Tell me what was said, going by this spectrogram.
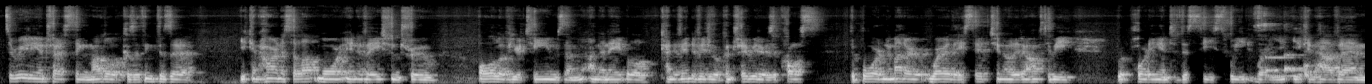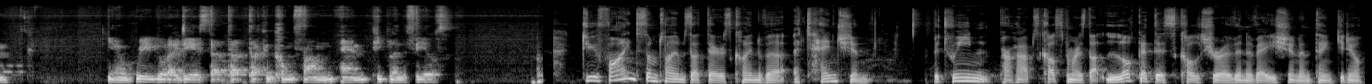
it's a really interesting model because I think there's a you can harness a lot more innovation through all of your teams and, and enable kind of individual contributors across the board, no matter where they sit. You know, they don't have to be reporting into the C-suite where you, you can have um, you know really good ideas that that, that can come from um, people in the field. Do you find sometimes that there's kind of a, a tension between perhaps customers that look at this culture of innovation and think, you know,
